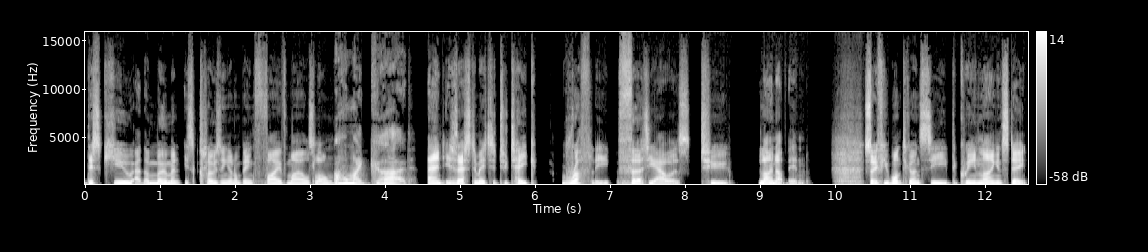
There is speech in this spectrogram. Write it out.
this queue at the moment is closing in on being five miles long Oh my God. and it is estimated to take roughly 30 hours to line up in. So if you want to go and see the Queen lying in state,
